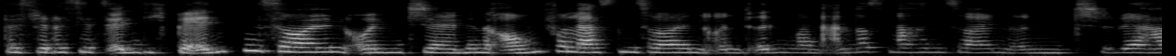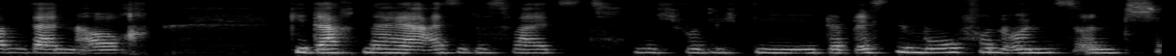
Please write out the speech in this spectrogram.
dass wir das jetzt endlich beenden sollen und äh, den Raum verlassen sollen und irgendwann anders machen sollen. Und wir haben dann auch gedacht, naja, also das war jetzt nicht wirklich die, der beste Move von uns. Und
